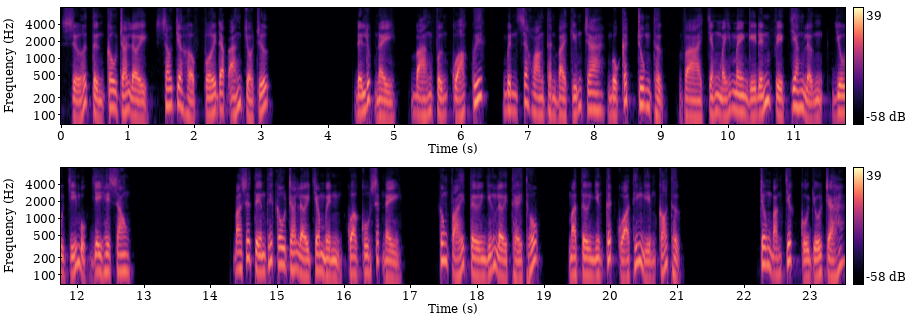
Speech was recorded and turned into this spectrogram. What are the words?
sửa từng câu trả lời sao cho hợp với đáp án cho trước. Đến lúc này, bạn vẫn quả quyết mình sẽ hoàn thành bài kiểm tra một cách trung thực và chẳng mấy may nghĩ đến việc gian lận dù chỉ một giây hay sau. Bạn sẽ tìm thấy câu trả lời cho mình qua cuốn sách này, không phải từ những lời thề thốt, mà từ những kết quả thí nghiệm có thực. Trong bản chất của vũ trá,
